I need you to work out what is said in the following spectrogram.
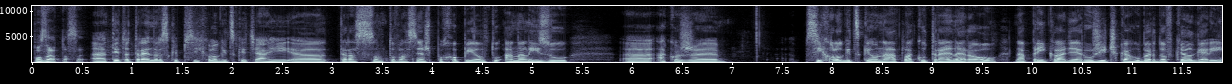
Po zápase. A tieto trénerské psychologické ťahy, e, teraz som to vlastne až pochopil, tú analýzu e, akože psychologického nátlaku trénerov na príklade Ružička Huberdo v Calgary,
